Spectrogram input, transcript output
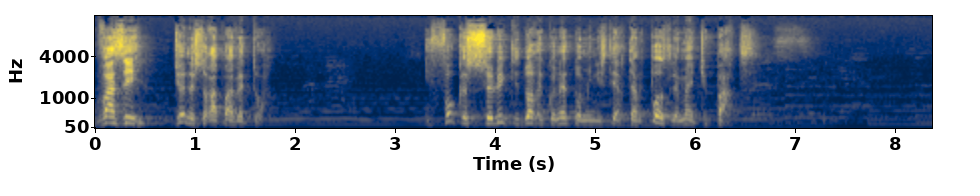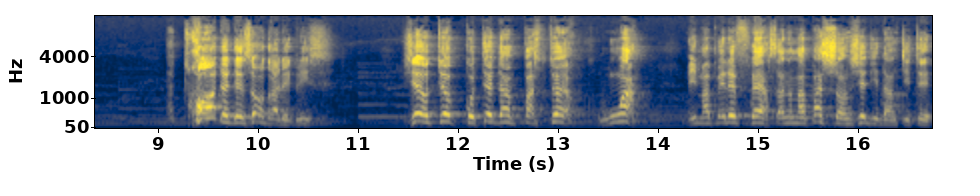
vas-y. Dieu ne sera pas avec toi. Il faut que celui qui doit reconnaître ton ministère t'impose les mains et tu partes. Il y a trop de désordre à l'église. J'ai été aux côtés d'un pasteur, moi, il m'appelait frère, ça ne m'a pas changé d'identité.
